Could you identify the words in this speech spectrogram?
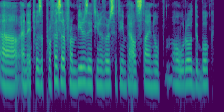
uh, and it was a professor from Birzeit University in Palestine who, who wrote the book.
